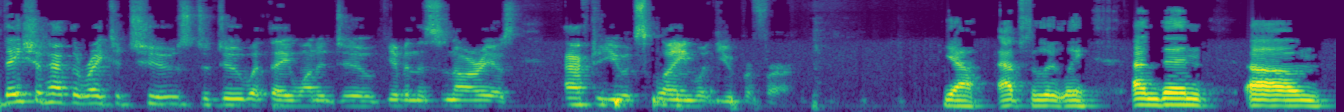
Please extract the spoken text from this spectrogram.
they should have the right to choose to do what they want to do given the scenarios after you explain what you prefer. Yeah, absolutely. And then um,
